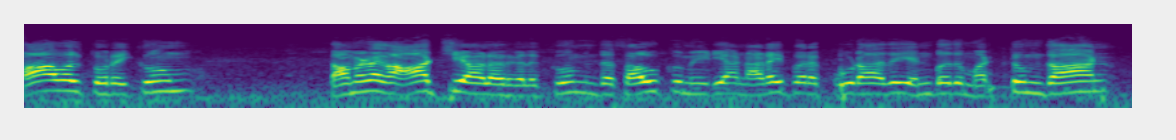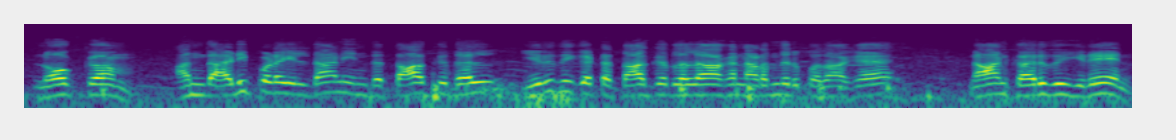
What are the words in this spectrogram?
காவல்துறைக்கும் தமிழக ஆட்சியாளர்களுக்கும் இந்த சவுக்கு மீடியா நடைபெறக்கூடாது என்பது மட்டும்தான் நோக்கம். அந்த அடிப்படையில் தான் இந்த தாக்குதல் இறுதிக்கட்ட தாக்குதலாக நடந்திருப்பதாக நான் கருதுகிறேன்.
